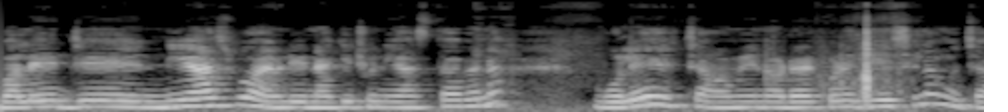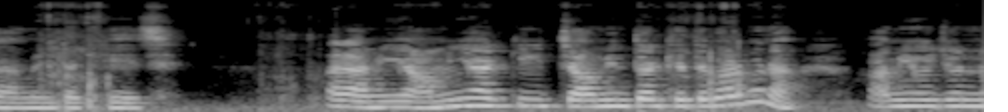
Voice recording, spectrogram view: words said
বলে যে, নিয়ে আসব, আমি না, কিছু নিয়ে আসতে হবে না। বলে চাউমিন অর্ডার করে দিয়েছিলাম, ও চাউমিনটা খেয়েছে। আর আমি আমি আর কি, চাউমিন তো আর খেতে পারব না, আমি ওই জন্য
